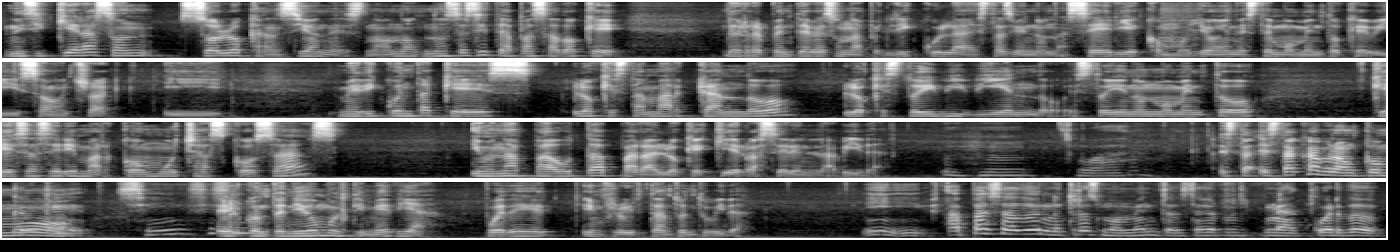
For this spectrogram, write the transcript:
ni siquiera son solo canciones, ¿no? No, no sé si te ha pasado que de repente ves una película, estás viendo una serie, como yo en este momento que vi Soundtrack, y me di cuenta que es lo que está marcando lo que estoy viviendo. Estoy en un momento que esa serie marcó muchas cosas y una pauta para lo que quiero hacer en la vida. Wow. Está, está cabrón como que sí, sí, el sí. contenido multimedia puede influir tanto en tu vida. Y ha pasado en otros momentos. ¿eh? Me acuerdo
